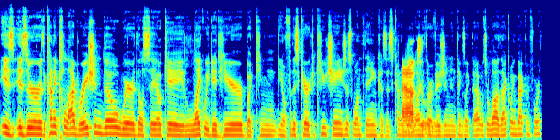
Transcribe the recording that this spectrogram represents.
is is there the kind of collaboration though where they'll say, okay, like we did here, but can you know for this character, can you change this one thing because it's kind of aligned with our vision and things like that? Was there a lot of that going back and forth?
